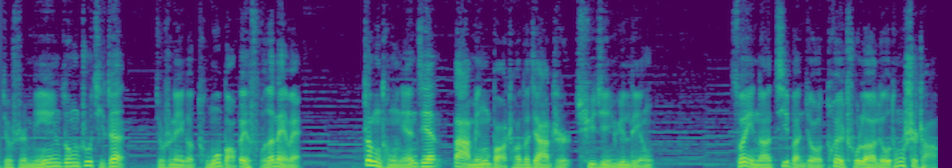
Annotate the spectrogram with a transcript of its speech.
就是明英宗朱祁镇，就是那个土木堡被俘的那位。正统年间，大明宝钞的价值趋近于零，所以呢，基本就退出了流通市场。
